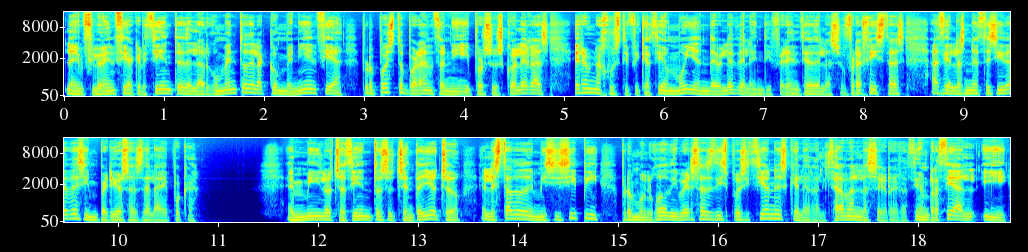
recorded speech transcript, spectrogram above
La influencia creciente del argumento de la conveniencia propuesto por Anthony y por sus colegas era una justificación muy endeble de la indiferencia de las sufragistas hacia las necesidades imperiosas de la época. En 1888, el estado de Mississippi promulgó diversas disposiciones que legalizaban la segregación racial y,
